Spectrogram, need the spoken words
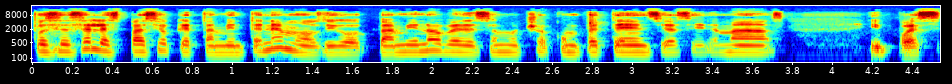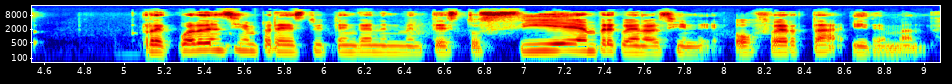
pues es el espacio que también tenemos. Digo, también obedece mucho a competencias y demás. Y pues recuerden siempre esto y tengan en mente esto siempre que vayan al cine, oferta y demanda.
